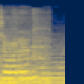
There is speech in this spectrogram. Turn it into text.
Jordan.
